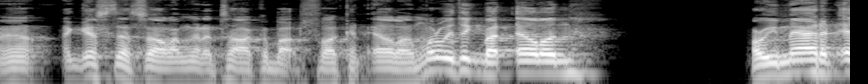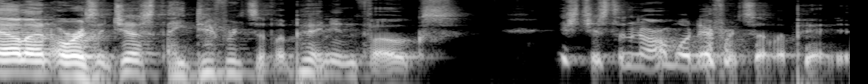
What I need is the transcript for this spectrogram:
well, I guess that's all I'm going to talk about fucking Ellen. What do we think about Ellen? Are we mad at Ellen, or is it just a difference of opinion, folks? It's just a normal difference of opinion.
